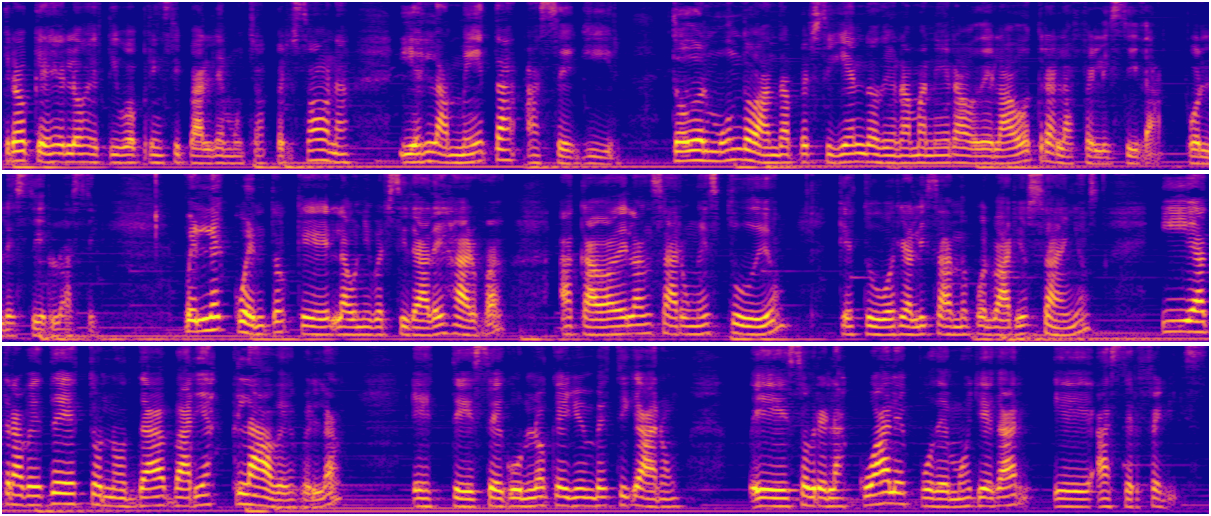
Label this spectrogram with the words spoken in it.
Creo que es el objetivo principal de muchas personas y es la meta a seguir. Todo el mundo anda persiguiendo de una manera o de la otra la felicidad, por decirlo así. Pues les cuento que la Universidad de Harvard acaba de lanzar un estudio que estuvo realizando por varios años y a través de esto nos da varias claves, ¿verdad? Este, según lo que ellos investigaron, eh, sobre las cuales podemos llegar eh, a ser feliz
